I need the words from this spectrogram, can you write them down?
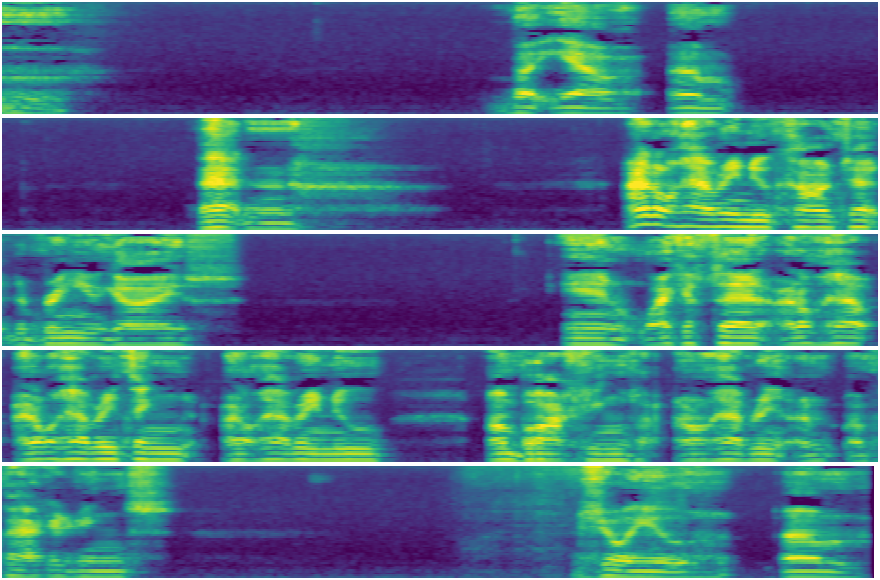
but yeah um that and I don't have any new content to bring you guys. And like I said I don't have I don't have anything I don't have any new unboxings I don't have any un unpackagings show you um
